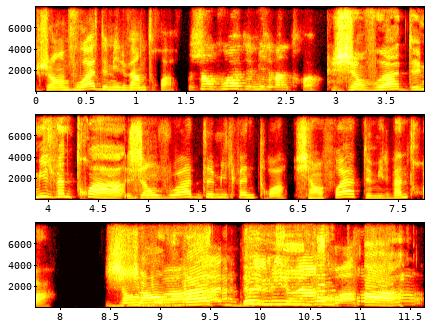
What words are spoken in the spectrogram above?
J'envoie 2023. J'envoie 2023. J'envoie 2023. J'envoie 2023. J'envoie 2023. J'envoie 2023.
